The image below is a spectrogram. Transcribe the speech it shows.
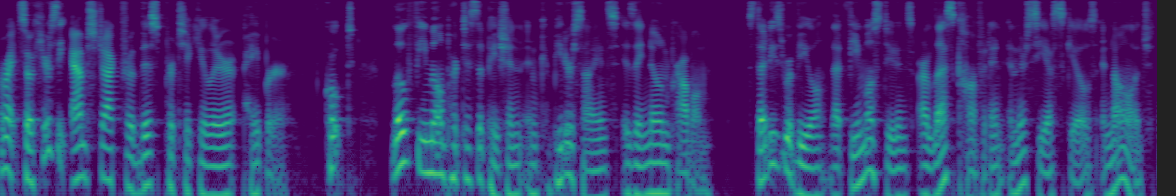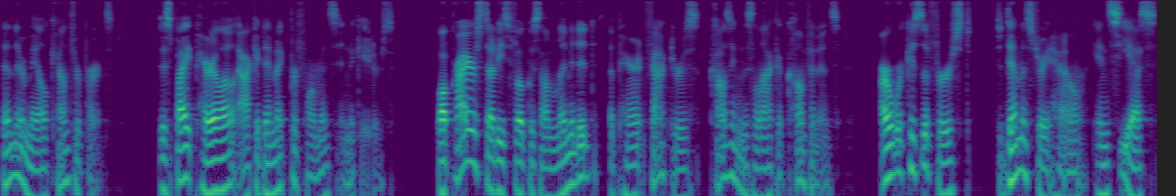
All right, so here's the abstract for this particular paper. Quote Low female participation in computer science is a known problem. Studies reveal that female students are less confident in their CS skills and knowledge than their male counterparts, despite parallel academic performance indicators. While prior studies focus on limited, apparent factors causing this lack of confidence, our work is the first to demonstrate how, in CS,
